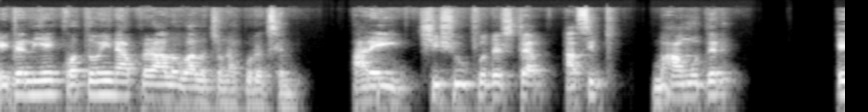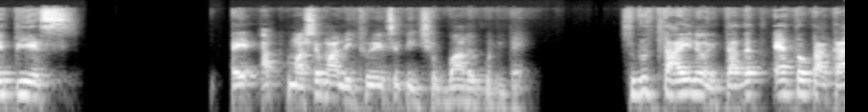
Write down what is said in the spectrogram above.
এটা নিয়ে কতই না আপনারা আলো আলোচনা করেছেন। আর এই শিশু উপদেষ্টা আসিফ মাহমুদের এপিএস এই আট মাসে মালিক হয়েছে তিনশো বারো কোটি টাকা। শুধু তাই নয়, তাদের এত টাকা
